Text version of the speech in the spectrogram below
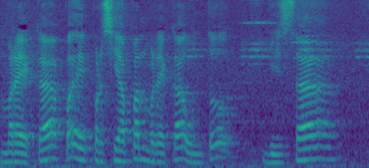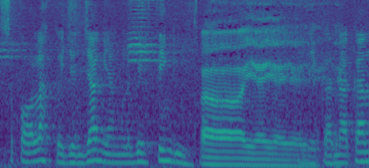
mereka apa eh, persiapan mereka untuk bisa sekolah ke jenjang yang lebih tinggi. Oh iya iya iya. Jadi iya. karena kan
